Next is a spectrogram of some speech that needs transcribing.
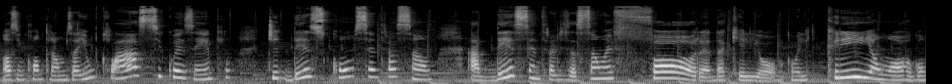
Nós encontramos aí um clássico exemplo de desconcentração. A descentralização é fora daquele órgão, ele cria um órgão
